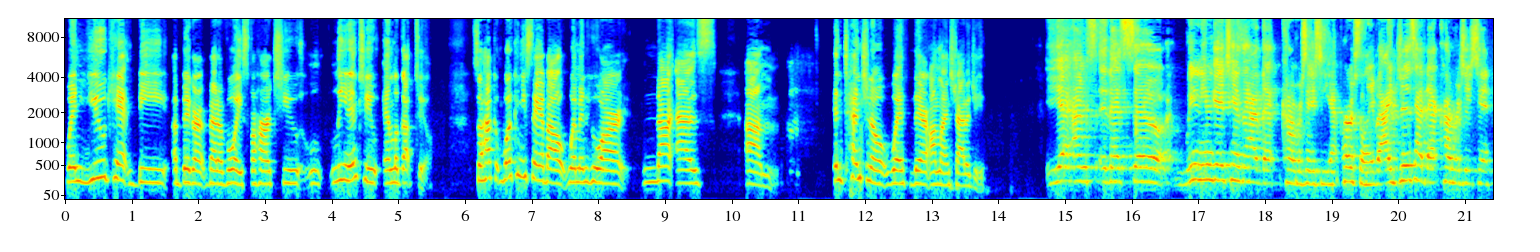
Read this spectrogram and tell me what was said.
when you can't be a bigger, better voice for her to lean into and look up to? So, how, what can you say about women who are not as um, intentional with their online strategy? Yeah, I'm. That's so. We didn't even get a chance to have that conversation yet personally, but I just had that conversation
